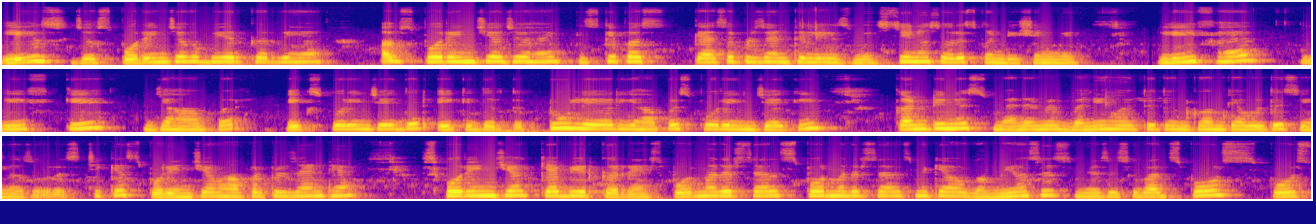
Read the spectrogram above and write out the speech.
लीव्स जो स्पोरेंजिया को बियर कर रही हैं अब स्पोरेंजिया जो है, किसके पास, कैसे प्रेजेंट थे लीव्स में? स्टेनोसोरस कंडीशन में। लीफ है लीफ के यहाँ पर एक स्पोरेंजिया इधर, एक इधर। तो टू लेयर यहाँ पर स्पोरेंजिया की कंटिन्यूस मैनर में बने हुए थे तो उनको हम क्या बोलते हैं? सीनासोरस ठीक है स्पोरेंजिया वहाँ पर प्रेजेंट है। स्पोरेंजिया क्या बियर कर रहे हैं? Spore mother cells spore mother cells में क्या होगा? मियोसिस मियोसिस के बाद स्पोर्स स्पोर्स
